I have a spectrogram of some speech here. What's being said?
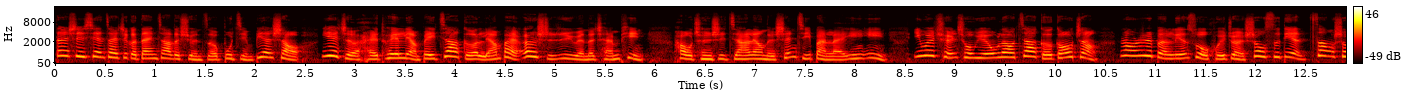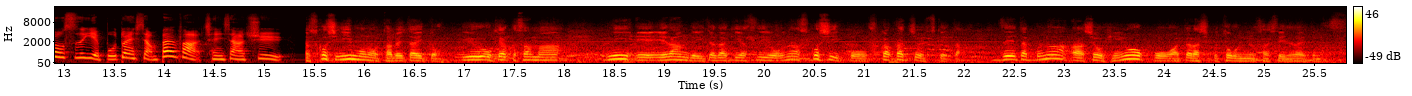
但是现在这个单价的选择不仅变少，业者还推两倍价格两百二十日元的产品，号称是加量的升级版来因应。因为全球原物料价格高涨，让日本连锁回转寿司店藏寿司也不断想办法撑下去。少しいいものを食べたいというお客様に选んでいただきやすいような少しこう付加价値をつけた。 赘沢な商品をこう新しく投入させていただいてます。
